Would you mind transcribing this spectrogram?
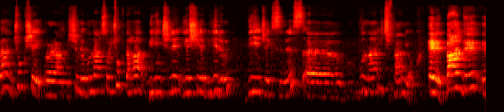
ben çok şey öğrenmişim ve bundan sonra çok daha bilinçli yaşayabilirim diyeceksiniz. Ee, buna hiç şüphem yok. Evet, ben de e,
